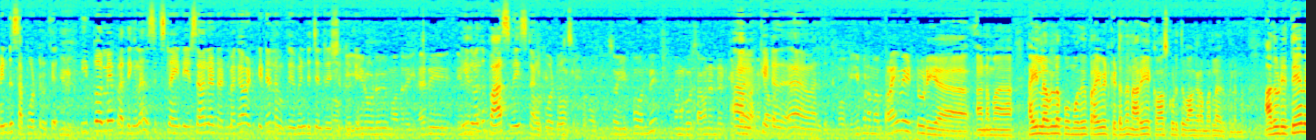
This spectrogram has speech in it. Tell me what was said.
விண்டு சப்போர்ட் இருக்கு. இப்பவுமே பாத்தீங்கன்னா six ninety seven hundred megawatt கிட்ட நமக்கு விண்டு ஜென்ரேஷன் இருக்கு. இது வந்து பாஸ் வைஸ் நாங்க போட்டு வச்சிருக்கோம். ஸோ இப்போ வந்து நமக்கு ஒரு செவன் ஹண்ட்ரட் ஆமா கிட்ட வருது. ஓகே இப்போ நம்ம பிரைவேட்டுடைய நம்ம ஹை லெவலில் போகும்போது பிரைவேட் கிட்ட இருந்து நிறைய காசு கொடுத்து வாங்குற மாதிரிலாம் இருக்குல்ல அதோடைய தேவை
